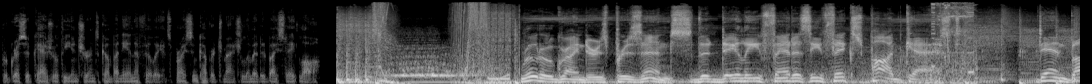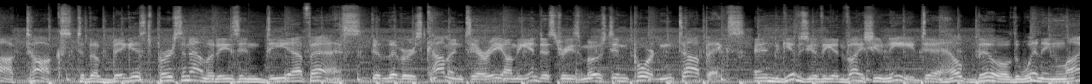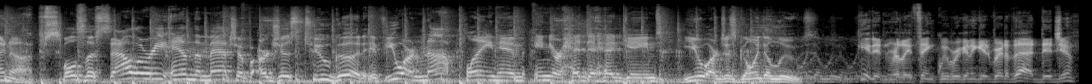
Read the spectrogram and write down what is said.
Progressive Casualty Insurance Company and affiliates. Price and coverage match limited by state law. Roto Grinders presents the Daily Fantasy Fix podcast. Dan Back talks to the biggest personalities in DFS, delivers commentary on the industry's most important topics, and gives you the advice you need to help build winning lineups. Both the salary and the matchup are just too good. If you are not playing him in your head to head games, you are just going to lose. You didn't really think we were going to get rid of that, did you?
